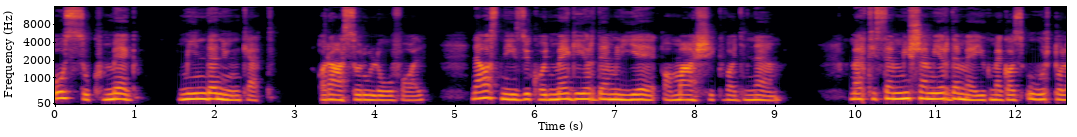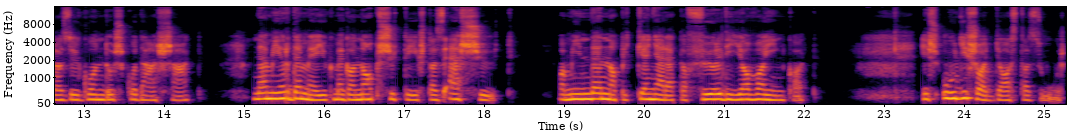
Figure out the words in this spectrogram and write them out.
Osszuk meg mindenünket a rászorulóval. Ne azt nézzük, hogy megérdemli-e a másik, vagy nem mert hiszen mi sem érdemeljük meg az Úrtól az ő gondoskodását. Nem érdemeljük meg a napsütést, az esőt, a mindennapi kenyeret, a földi javainkat. És úgy is adja azt az Úr.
